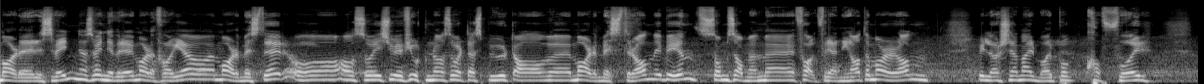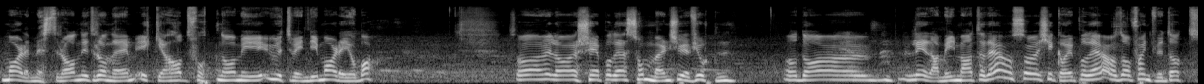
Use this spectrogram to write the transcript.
malersvenn, svennebrev i malerfaget, og malermester. Og også i 2014 da, så ble jeg spurt av malermesterne i byen, som sammen med fagforeninga til malerne ville se nærmere på hvorfor malermesterne i Trondheim ikke hadde fått noe mye utvendig malejobber. Så jeg ville se på det sommeren 2014. Og Da leda de inn meg til det, og så kikka vi på det. og Da fant vi ut at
